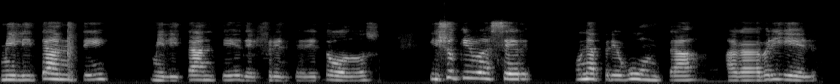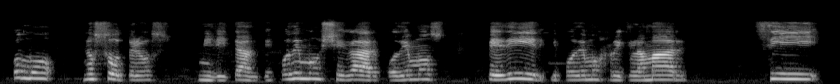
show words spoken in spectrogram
militante, militante del Frente de Todos. Y yo quiero hacer una pregunta a Gabriel, ¿cómo nosotros, militantes, podemos llegar, podemos pedir y podemos reclamar si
